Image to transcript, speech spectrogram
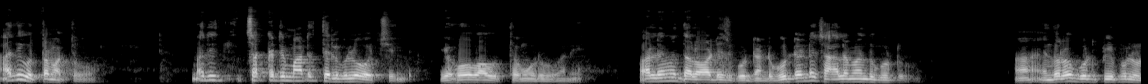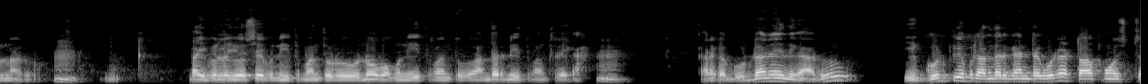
అది ఉత్తమత్వం మరి చక్కటి మాట తెలుగులో వచ్చింది. యహోవా ఉత్తముడు అని. వాళ్ళేమో ద లాడ్ ఈస్ గుడ్ అంటే. గుడ్ అంటే చాలా మంది గుడ్. ఎందరో గుడ్ పీపుల్ ఉన్నారు. ఉమ్, బైబిల్లో యోసేపు నీతిమంతుడు నోవహు నీతిమంతుడు అందరు నీతిమంతుడేగా ఉమ్, కనుక గుడ్ అనేది కాదు. ఈ గుడ్ పీపుల్ అందరికంటే కూడా టాప్ మోస్ట్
